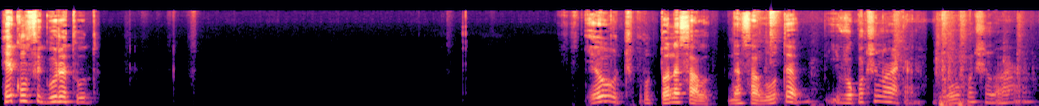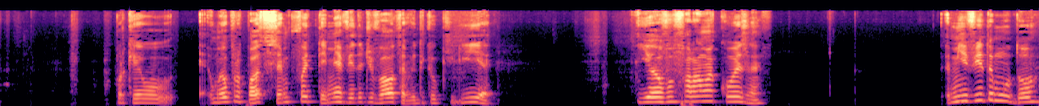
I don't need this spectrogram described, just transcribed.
Reconfigura tudo. Eu, tipo, tô nessa, nessa luta e vou continuar, cara. Vou continuar. Porque o, o meu propósito sempre foi ter minha vida de volta, a vida que eu queria. E eu vou falar uma coisa. A minha vida mudou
